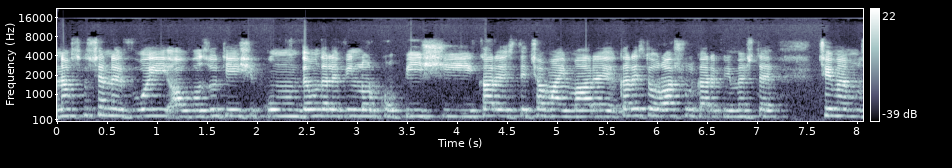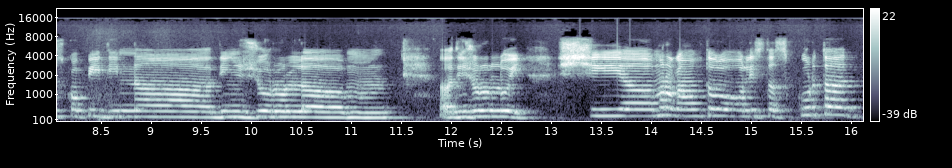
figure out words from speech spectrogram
ne-au spus ce nevoi au văzut ei și cum, de unde le vin lor copii și care este cea mai mare, care este orașul care primește cei mai mulți copii din, uh, din jurul uh, din jurul lui. Și, mă rog, am avut o, o listă scurtă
